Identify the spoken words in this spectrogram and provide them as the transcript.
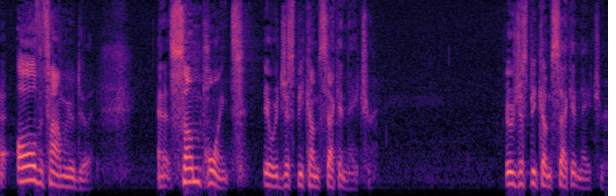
Through. All the time we would do it. And at some point, it would just become second nature. It would just become second nature.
